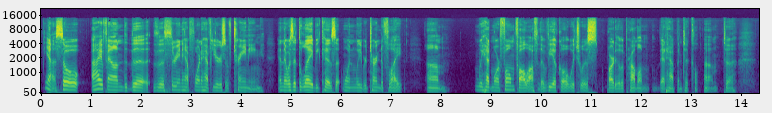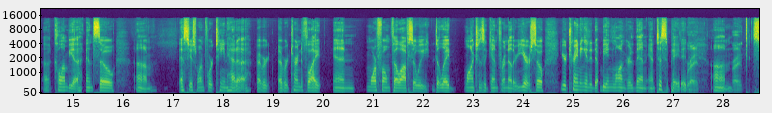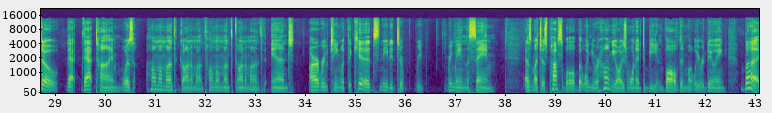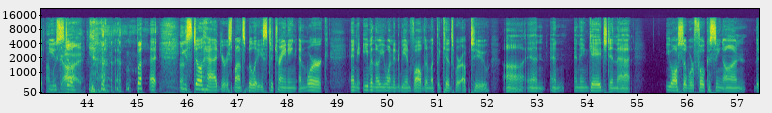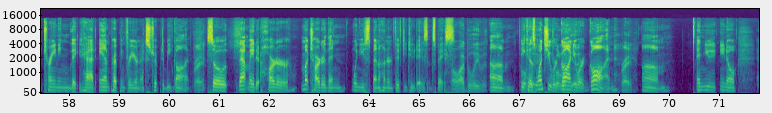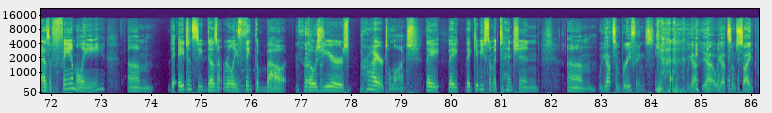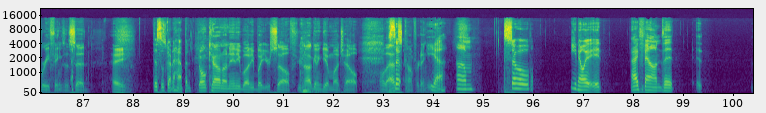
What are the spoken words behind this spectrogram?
Yeah, so I found the the three and a half, four and a half years of training, and there was a delay because when we returned to flight, um, we had more foam fall off of the vehicle, which was part of the problem that happened to um, to uh, Columbia, and so um, STS one fourteen had a, a, re- a return to flight, and more foam fell off, so we delayed launches again for another year. So your training ended up being longer than anticipated. Right. Um, right. So that that time was home a month, gone a month, home a month, gone a month, and our routine with the kids needed to re- remain the same. As much as possible. But when you were home, you always wanted to be involved in what we were doing. But I'm you still, guy. but you still had your responsibilities to training and work. And even though you wanted to be involved in what the kids were up to uh, and and and engaged in that, you also were focusing on the training that you had and prepping for your next trip to be gone. Right. So that made it harder, much harder than when you spent 152 days in space. Oh, I believe it. um, because once you were totally gone, you it. were gone right. and you you know as a family um, the agency doesn't really think about those years prior to launch they they they give you some attention we got some briefings. Yeah. We got yeah, we got some psych briefings that said, "Hey, this is going to happen don't count on anybody but yourself. You're not going to get much help." Oh, that's So- comforting. yeah um so you know it, it i found that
